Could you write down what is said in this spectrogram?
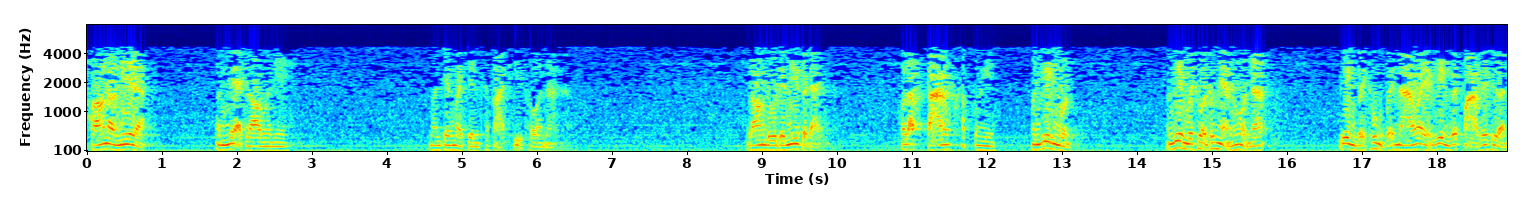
ของเหล่านี้แหละมันแวดล้อมวันนี้ มันจึงมาเป็นสมาธิภาวนา ลองดูเดี๋ยวนี้ก็ได้พอรับตาลงพับตรงนี้ มันวิ่งหมด มันวิ่งไปทั่วทุกแห่งทั้งหมดนะ วิ่งไปทุ่งไปนาไว้ วิ่งไปป่าไปเถื่อน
